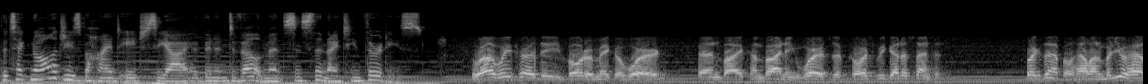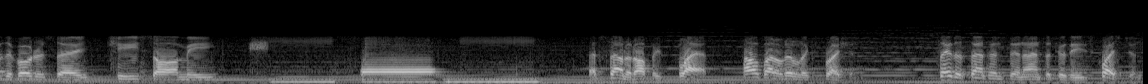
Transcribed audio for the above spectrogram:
The technologies behind HCI have been in development since the 1930s. Well, we've heard the Voder make a word, and by combining words, of course, we get a sentence. For example, Helen, will you have the voters say, she saw me? That sounded awfully flat. How about a little expression? Say the sentence in answer to these questions.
